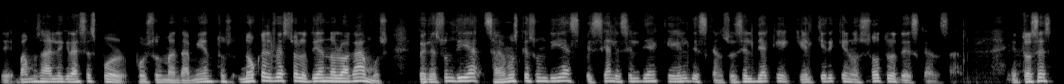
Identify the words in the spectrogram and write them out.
de, vamos a darle gracias por, por sus mandamientos, no que el resto de los días no lo hagamos, pero es un día, sabemos que es un día especial, es el día que él descansó, es el día que, que él quiere que nosotros descansamos. Entonces,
